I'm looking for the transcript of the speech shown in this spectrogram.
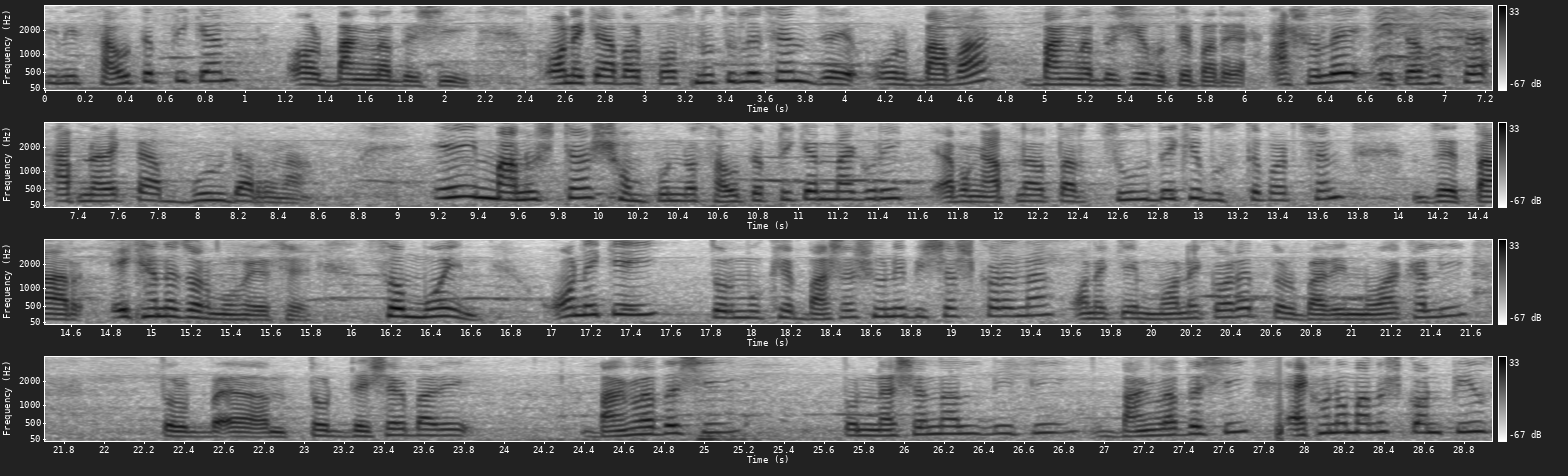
তিনি সাউথ আফ্রিকান ওর বাংলাদেশি অনেকে আবার প্রশ্ন তুলেছেন যে ওর বাবা বাংলাদেশি হতে পারে। আসলে এটা হচ্ছে আপনার একটা ভুল ধারণা। এই মানুষটা সম্পূর্ণ সাউথ আফ্রিকান নাগরিক এবং আপনারা তার চুল দেখে বুঝতে পারছেন যে তার এখানে জন্ম হয়েছে। সো মইন অনেকেই তোর মুখে বাসা শুনে বিশ্বাস করে না, অনেকেই মনে করে তোর বাড়ি নোয়াখালী, তোর তোর দেশের বাড়ি বাংলাদেশি তোর ন্যাশনালিটি বাংলাদেশি। এখনও মানুষ কনফিউজ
